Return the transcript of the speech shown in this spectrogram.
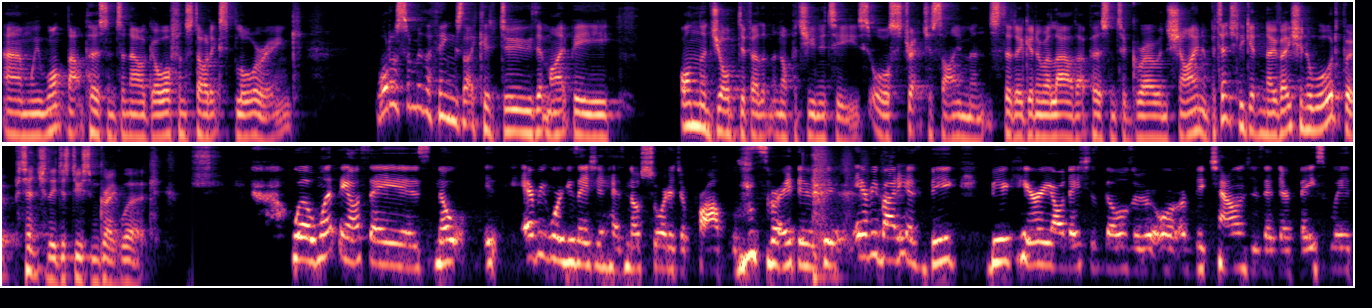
and we want that person to now go off and start exploring. What are some of the things that I could do that might be on the job development opportunities or stretch assignments that are going to allow that person to grow and shine and potentially get an ovation award, but potentially just do some great work? Well, one thing I'll say is no. every organization has no shortage of problems, right? Everybody has big, big, hairy, audacious goals or, or, or big challenges that they're faced with,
